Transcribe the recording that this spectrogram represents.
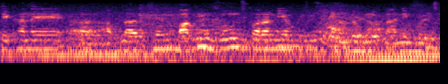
সেখানে আপনার পার্কিং জোনস করা নিয়েও কিছু সিদ্ধান্তগুলো প্ল্যানিং হয়েছে।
